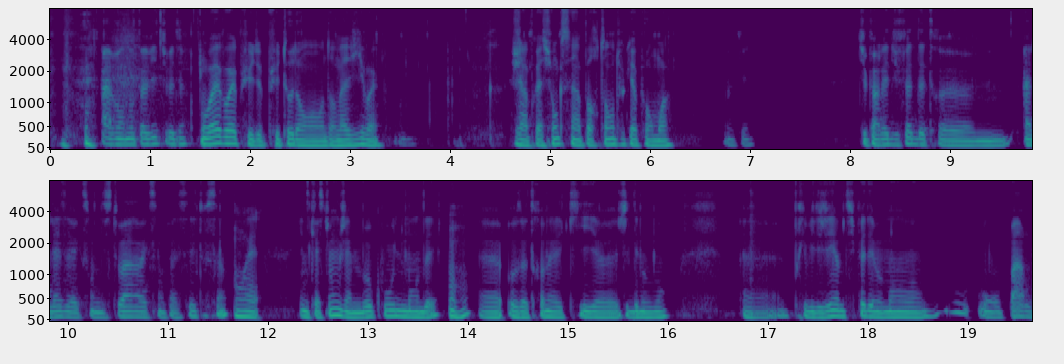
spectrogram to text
Avant dans ta vie, tu veux dire? Ouais, ouais plutôt dans, dans ma vie, ouais. J'ai l'impression que c'est important en tout cas pour moi. Ok. Tu parlais du fait d'être euh, à l'aise avec son histoire, avec son passé, tout ça. Ouais. Une question que j'aime beaucoup demander Mhm. euh, aux autres hommes avec qui euh, j'ai des moments privilégiés, un petit peu des moments où, où on parle.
